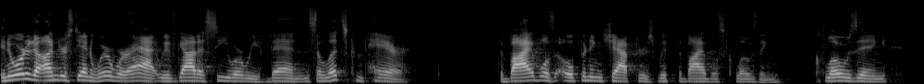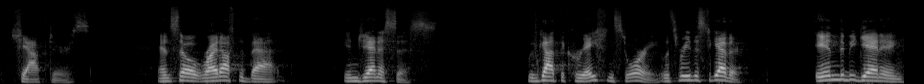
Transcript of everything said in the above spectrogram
in order to understand where we're at, we've got to see where we've been. And so, let's compare the Bible's opening chapters with the Bible's closing closing chapters. And so, right off the bat, in Genesis, we've got the creation story. Let's read this together. In the beginning,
